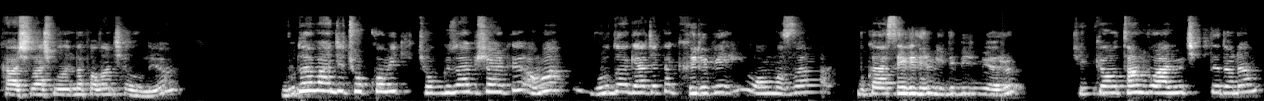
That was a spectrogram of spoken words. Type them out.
karşılaşmalarında falan çalınıyor. Bu da bence çok komik, çok güzel bir şarkı ama bunu da gerçekten klibi olmasa bu kadar sevilir miydi bilmiyorum. Çünkü o tam bu albüm çıktığı dönem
